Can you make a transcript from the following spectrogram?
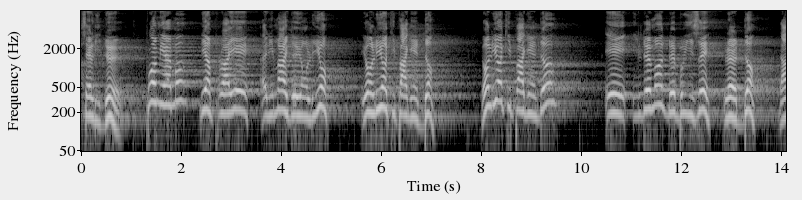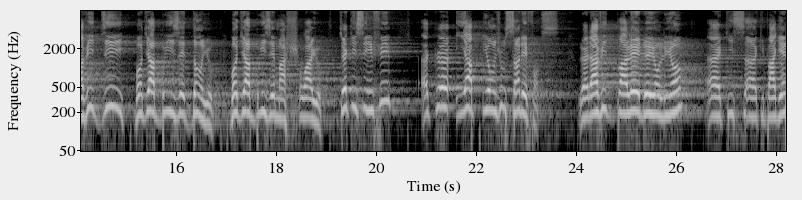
ses leaders. Premièrement, il employait l'image de un lion, un lion qui n'a pas de. Un lion qui n'a pas de et il demande de briser leurs dents. David dit, bon Dieu a brisé dents, bon Dieu a brisé mâchoire. yo. Ce qui signifie euh, qu'il y a un jour sans défense. Le David parlait de un lion euh, qui euh, qui pas de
